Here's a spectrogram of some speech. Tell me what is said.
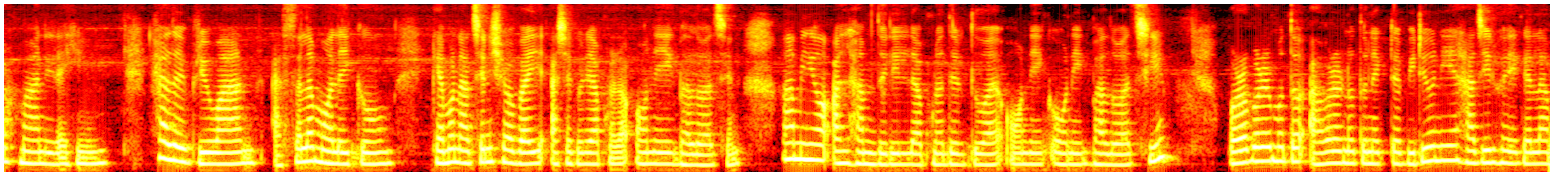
রহমান রাহিম। হ্যালো এভরিওয়ান আসসালামু আলাইকুম। কেমন আছেন সবাই? আশা করি আপনারা অনেক ভালো আছেন। আমিও আলহামদুলিল্লাহ আপনাদের দোয়ায় অনেক অনেক ভালো আছি। বরাবরের মতো আবারও নতুন একটা ভিডিও নিয়ে হাজির হয়ে গেলাম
